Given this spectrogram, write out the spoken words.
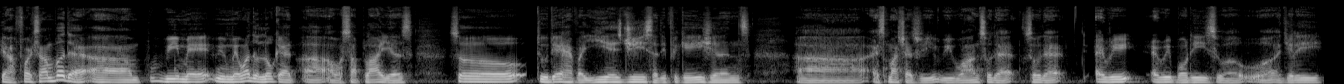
Yeah, for example, that um, we may we may want to look at uh, our suppliers. So do they have a ESG certifications uh, as much as we, we want so that so that every everybody's will, will actually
